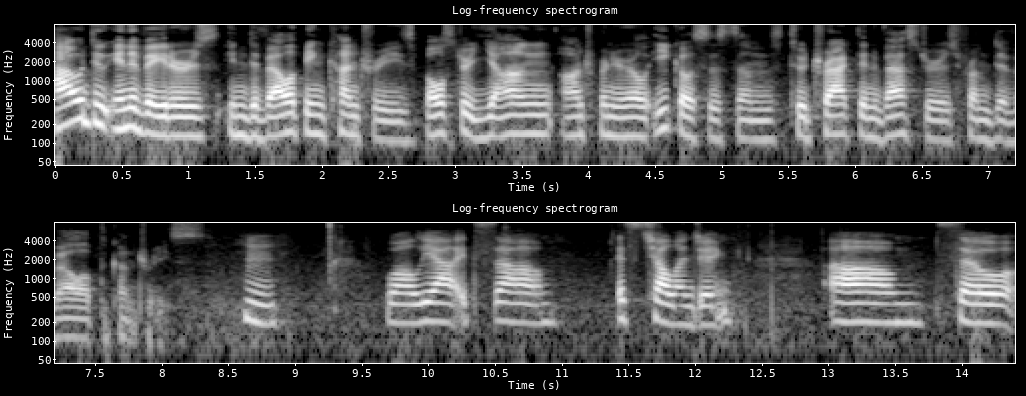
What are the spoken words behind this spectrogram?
how do innovators in developing countries bolster young entrepreneurial ecosystems to attract investors from developed countries? Hmm. Well, yeah, it's, um, it's challenging. Um, so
